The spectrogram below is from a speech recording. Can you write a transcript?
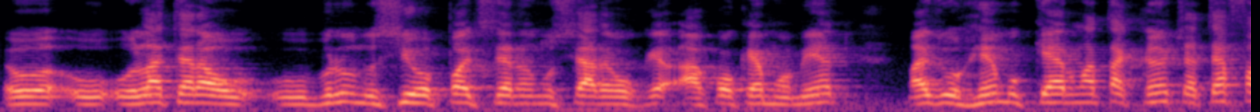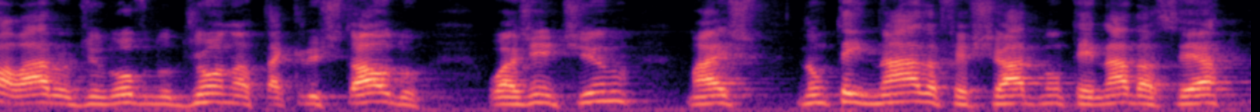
O, o, o, lateral, o Bruno Silva, pode ser anunciado a qualquer, a qualquer, momento, mas o Remo quer um atacante. Até falaram de novo no Jonathan Cristaldo, o argentino, mas não tem nada fechado, não tem nada certo.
